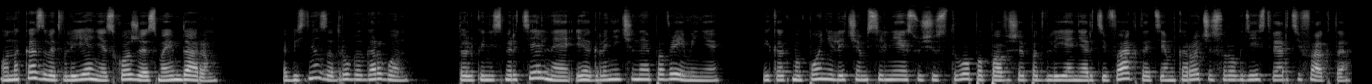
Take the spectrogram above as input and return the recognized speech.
Он оказывает влияние, схожее с моим даром. Объяснил за друга Гаргон. Только не смертельное и ограниченное по времени – и как мы поняли, чем сильнее существо, попавшее под влияние артефакта, тем короче срок действия артефакта.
